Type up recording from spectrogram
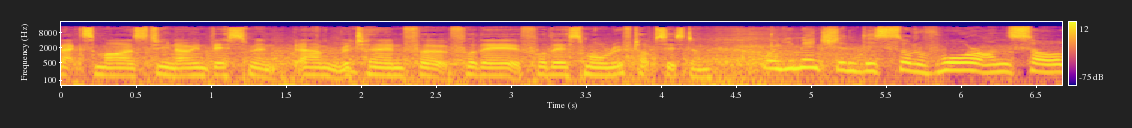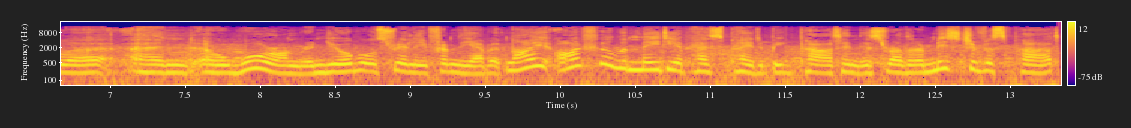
maximised you know investment um, return for, for their for their small rooftop system. Well, you mentioned this sort of war on solar and a war on renewables, really, from the Abbott, and I, I feel the media has played a big part in this, rather a mischievous part.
